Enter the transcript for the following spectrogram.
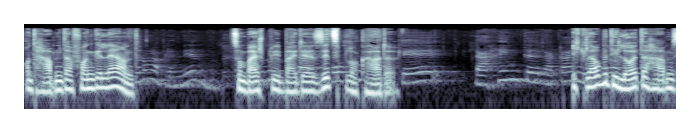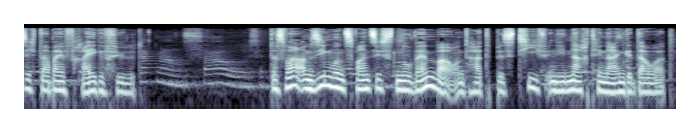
und haben davon gelernt. Zum Beispiel bei der Sitzblockade. Ich glaube, die Leute haben sich dabei frei gefühlt. Das war am 27. November und hat bis tief in die Nacht hinein gedauert.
